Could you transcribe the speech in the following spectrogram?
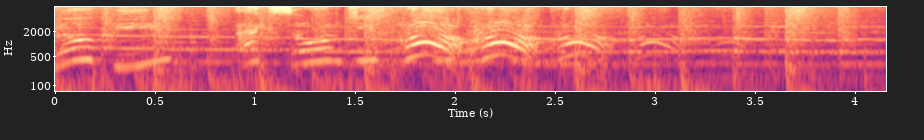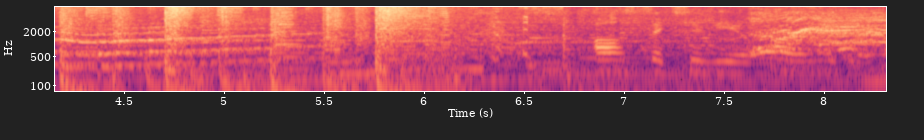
will be XOMG Pop. All six of you are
